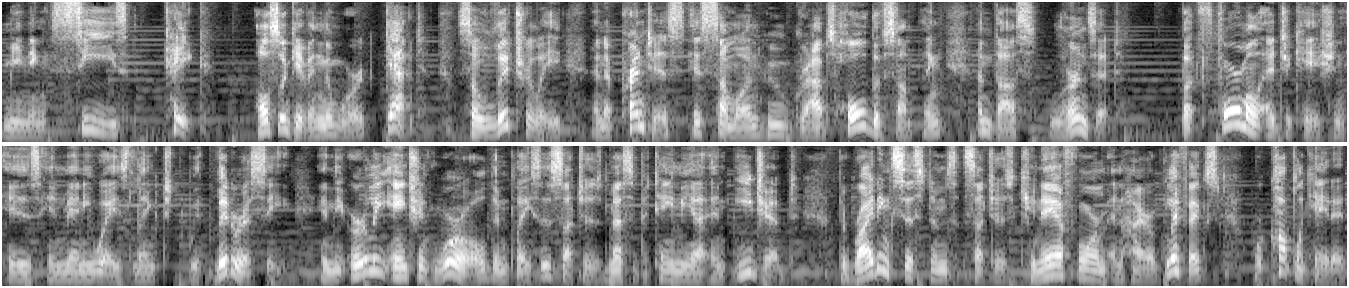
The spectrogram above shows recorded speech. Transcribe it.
meaning seize, take, also giving the word get. So literally, an apprentice is someone who grabs hold of something and thus learns it. But formal education is in many ways linked with literacy. In the early ancient world, in places such as Mesopotamia and Egypt, the writing systems such as cuneiform and hieroglyphics were complicated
